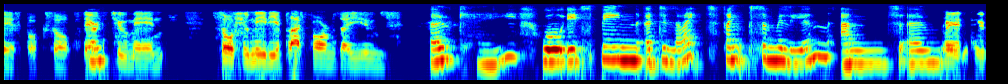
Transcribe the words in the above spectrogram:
Facebook. So they're the two main social media platforms I use. Okay. Well, it's been a delight. Thanks a million. And um... great to,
